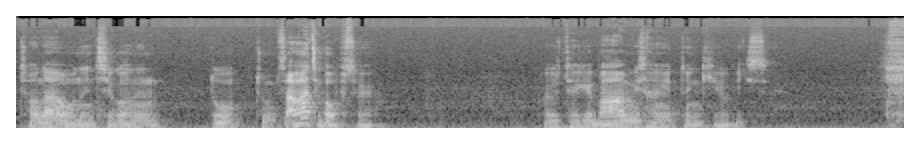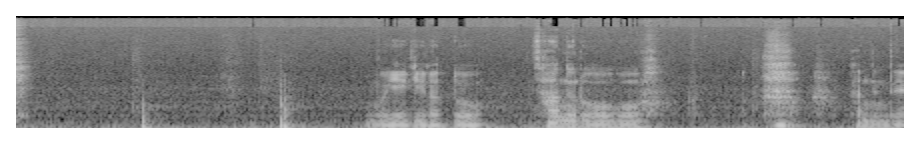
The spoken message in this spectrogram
전화 오는 직원은 또 좀 싸가지가 없어요. 그래서 되게 마음이 상했던 기억이 있어요. 뭐 얘기가 또 산으로 갔는데요.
